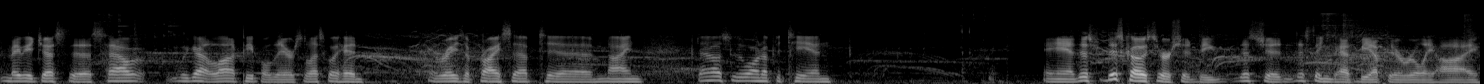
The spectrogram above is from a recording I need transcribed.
maybe adjust this. How we got a lot of people there, so let's go ahead and raise the price up to nine. Now let's go on up to ten. And this this coaster should be this should this thing has to be up there really high.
